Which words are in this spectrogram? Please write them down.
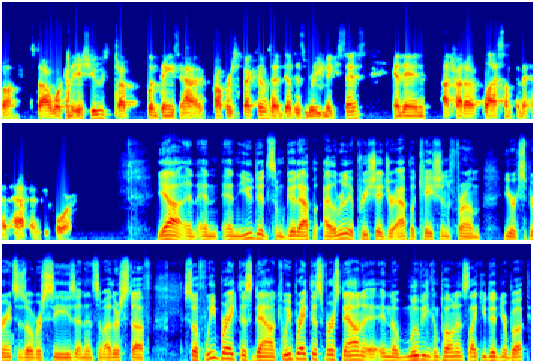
So I started working the issues, start putting things in proper perspectives that does this really make sense, and then I try to apply something that had happened before. Yeah, and and and you did some good app. I really appreciate your application from your experiences overseas, and then some other stuff. So if we break this down, can we break this verse down in the moving components like you did in your book?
